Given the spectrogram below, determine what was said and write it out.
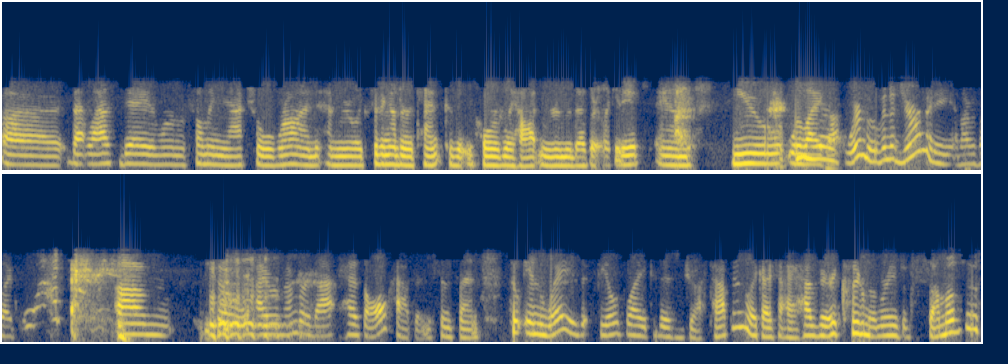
uh that last day when we were filming the actual run, and we were like sitting under a tent because it was horribly hot and we were in the desert like idiots. And you were like, Yeah. "We're moving to Germany," and I was like, "What?" um, so I remember that has all happened since then. So in ways, it feels like this just happened. Like I, I have very clear memories of some of the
